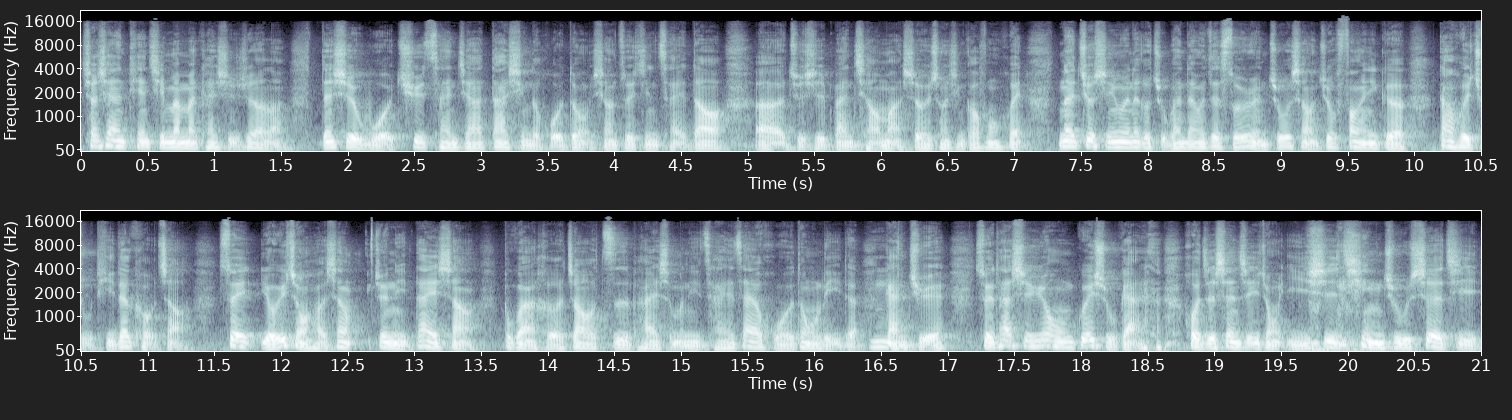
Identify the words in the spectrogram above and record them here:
像现在天气慢慢开始热了，但是我去参加大型的活动，像最近才到呃就是板桥嘛社会创新高峰会，那就是因为那个主办单位在所有人桌上就放一个大会主题的口罩，所以有一种好像就你戴上不管合照自拍什么，你才在活动里的感觉，所以它是用归属感或者甚至一种仪式庆祝设计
